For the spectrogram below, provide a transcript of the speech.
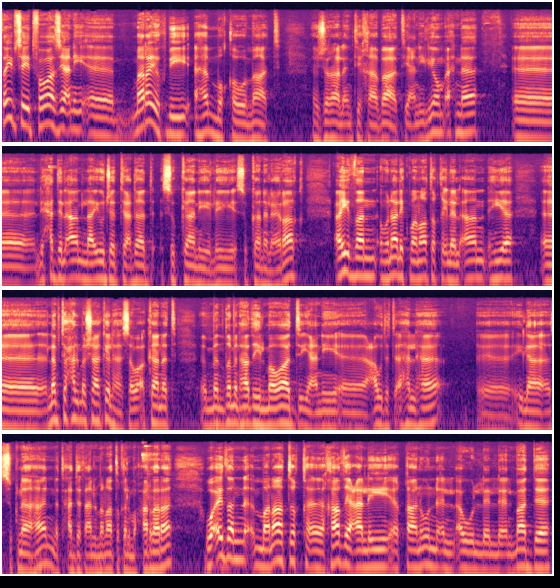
طيب سيد فواز يعني آه، ما رأيك بأهم مقومات إجراء الانتخابات؟ يعني اليوم إحنا آه، لحد الآن لا يوجد تعداد سكاني لسكان العراق. أيضا هنالك مناطق إلى الآن هي آه، لم تحل مشاكلها سواء كانت من ضمن هذه المواد يعني عودة أهلها إلى سكناها. نتحدث عن المناطق المحررة. وأيضا مناطق خاضعة لقانون أو المادة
